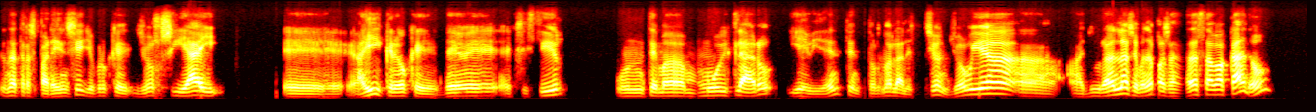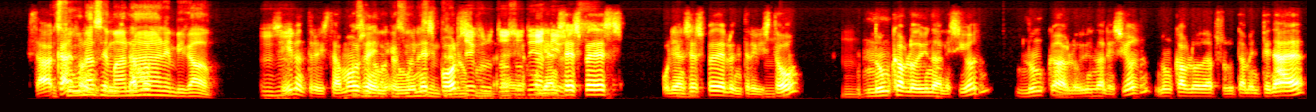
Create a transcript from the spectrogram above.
una transparencia. y Yo creo que yo sí hay, eh, ahí creo que debe existir un tema muy claro y evidente en torno a la lesión. Yo vi a, a, a Durán la semana pasada, estaba acá, ¿no? Estaba acá, Estuvo una semana en Envigado, sí, lo entrevistamos en, en Win Sports. Sus Eh, Julián. Céspedes Julián Céspedes lo entrevistó, nunca habló de una lesión, nunca habló de una lesión, nunca habló de absolutamente nada,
